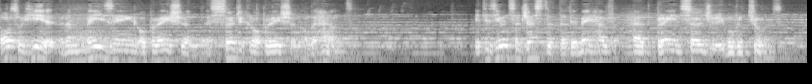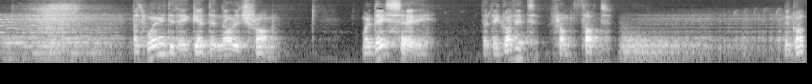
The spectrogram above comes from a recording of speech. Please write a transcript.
Also here, an amazing operation, a surgical operation on the hand. It is even suggested that they may have had brain surgery removing tumors. But where did they get the knowledge from? Well, they say that they got it from thought. They got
